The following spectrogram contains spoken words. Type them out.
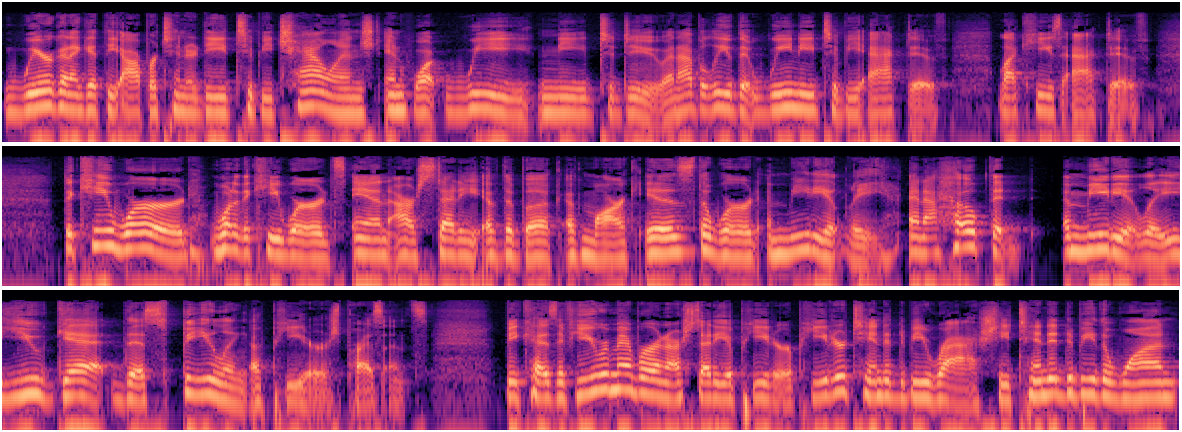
we're going to get the opportunity to be challenged in what we need to do. And I believe that we need to be active like he's active. The key word, one of the key words in our study of the book of Mark is the word immediately. And I hope that immediately you get this feeling of Peter's presence because if you remember in our study of Peter, Peter tended to be rash. He tended to be the one,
